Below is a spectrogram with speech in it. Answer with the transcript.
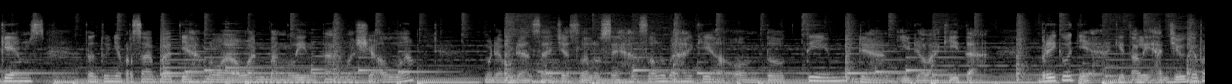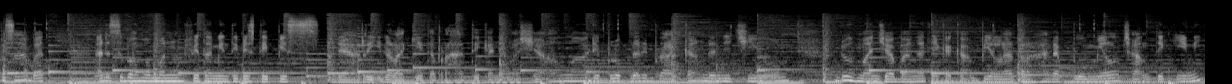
games. Tentunya persahabat ya melawan Bang Lintar Masya Allah Mudah-mudahan saja selalu sehat, selalu bahagia untuk tim dan idola kita. Berikutnya kita lihat juga persahabat. Ada sebuah momen vitamin tipis-tipis dari idola kita. Perhatikan ya Masya Allah dipeluk dari belakang dan dicium. Duh manja banget ya kakak Bila terhadap bumil cantik ini.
